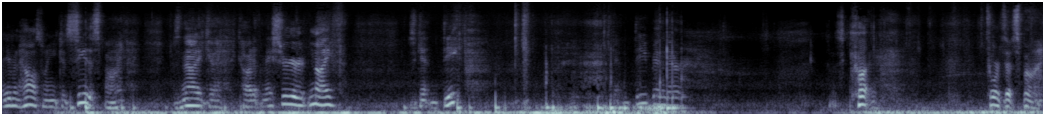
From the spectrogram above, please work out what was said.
It even helps when you can see the spine. Because now you can cut it. Make sure your knife is getting deep. Getting deep in there. It's cutting towards that spine.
